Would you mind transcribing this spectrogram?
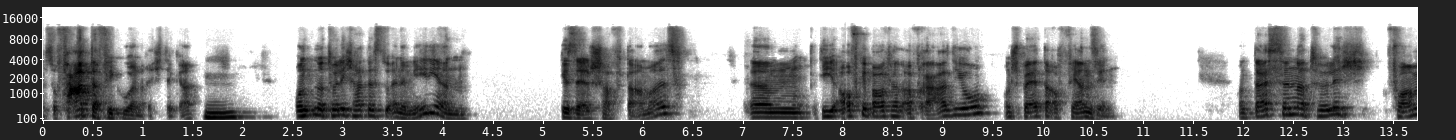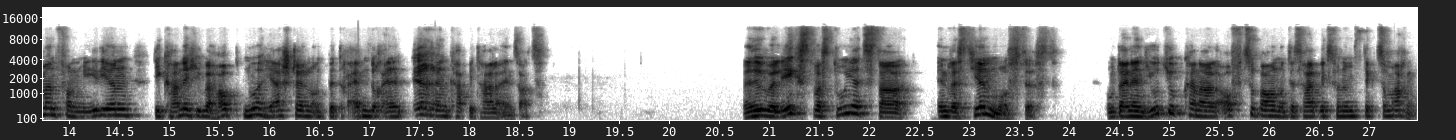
so Vaterfiguren richtig. Ja. Mhm. Und natürlich hattest du eine Mediengesellschaft damals, ähm, die aufgebaut hat auf Radio und später auf Fernsehen. Und das sind natürlich Formen von Medien, die kann ich überhaupt nur herstellen und betreiben durch einen irren Kapitaleinsatz. Wenn du überlegst, was du jetzt da investieren musstest, um deinen YouTube-Kanal aufzubauen und das halbwegs vernünftig zu machen,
